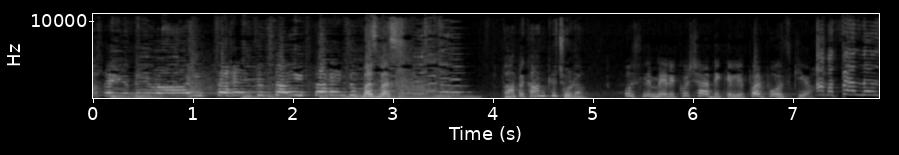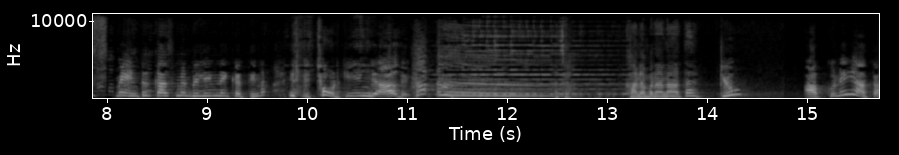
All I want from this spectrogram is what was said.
अरे देवा इतना हैंडसम था इतना हैंडसम बस बस। वहाँ पे काम क्यों छोड़ा? उसने मेरे को शादी के लिए प्रपोज किया। मैं इंटरकास्ट में बिलीव नहीं करती ना इसलिए छोड़ के इंडिया आ गई। अच्छा खाना बनाना आता है? क्यों? आपको नहीं आता?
